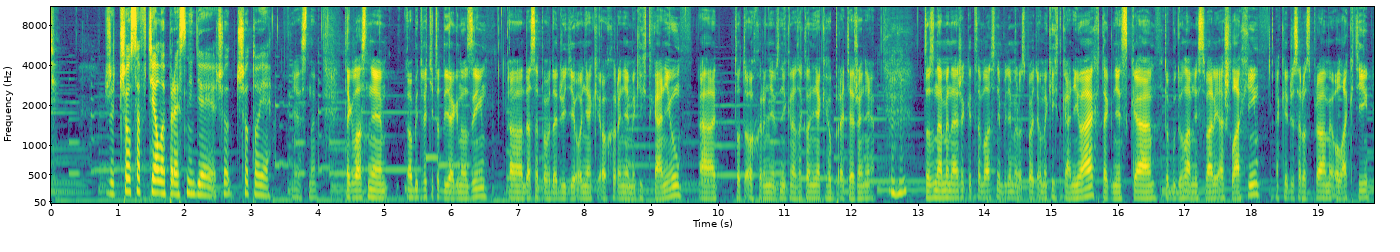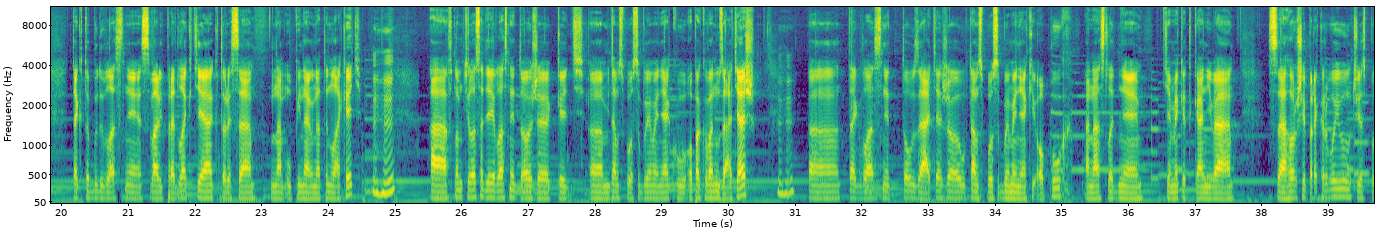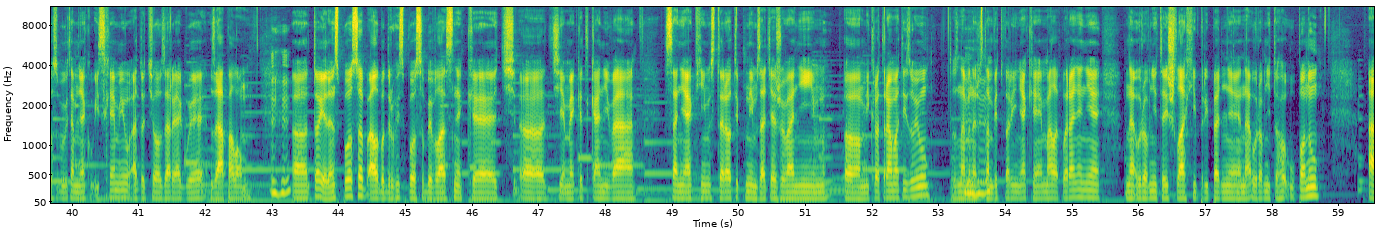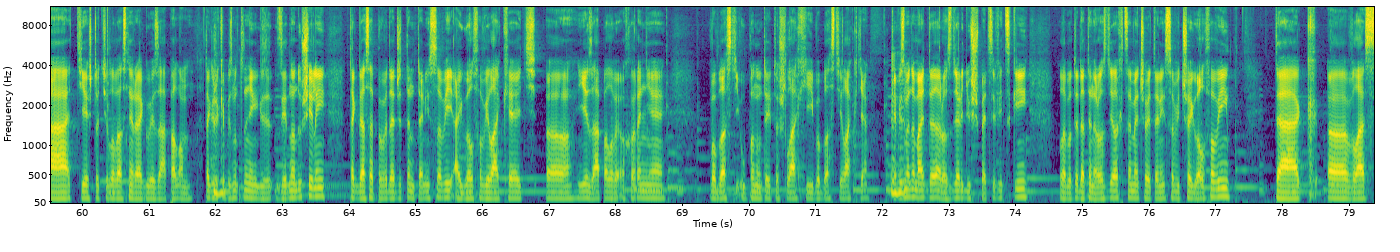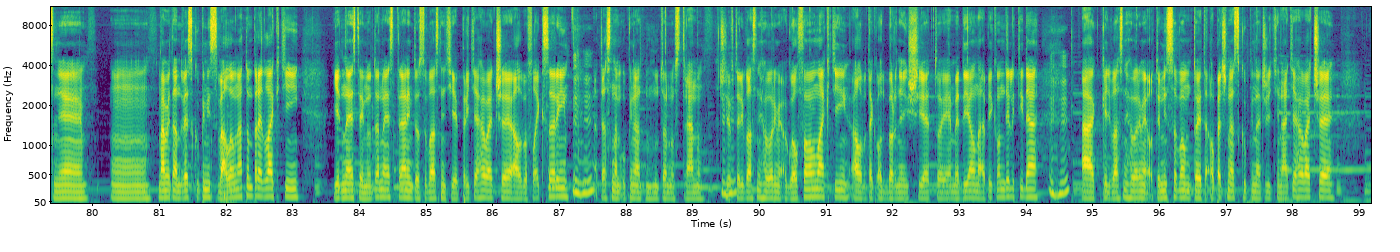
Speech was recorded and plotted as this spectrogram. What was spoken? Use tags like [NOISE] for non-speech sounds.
Že čo sa v tele presne deje? Čo, čo to je? Jasné. Tak vlastne obidve tieto diagnózy, uh, dá sa povedať, že ide o nejaké ochorenie mekých tkaní a toto ochorenie vznikne na základe nejakého preťaženia. Uh-huh. To znamená, že keď sa vlastne budeme rozprávať o mekých tkanivách, tak dneska to budú hlavne svaly a šlachy a keďže sa rozprávame o lakti, tak to budú vlastne svaly predlaktia, ktoré sa nám upínajú na ten lakeť. Uh-huh. A v tom tele sa deje vlastne to, že keď uh, my tam spôsobujeme nejakú opakovanú záťaž, uh-huh. uh, tak vlastne tou záťažou tam spôsobujeme nejaký opuch a následne tie meké tkanivá sa horšie prekrvujú, čiže spôsobujú tam nejakú ischémiu a to telo zareaguje zápalom. Uh-huh. Uh, to je jeden spôsob, alebo druhý spôsob je vlastne, keď uh, tie meké tkanivá sa nejakým stereotypným zaťažovaním uh, mikrotraumatizujú. To znamená, mm-hmm. že tam vytvorí nejaké malé poranenie na úrovni tej šlachy, prípadne na úrovni toho úponu a tiež to telo vlastne reaguje zápalom. Takže mm-hmm. keby sme to niekde zjednodušili, tak dá sa povedať, že ten tenisový aj golfový lakeť uh, je zápalové ochorenie v oblasti úplnú tejto šlachy, v oblasti lakťa. Keby mm-hmm. sme to mali teda rozdeliť už špecificky, lebo teda ten rozdiel chceme, čo je tenisový, čo je golfový, tak uh, vlastne um, máme tam dve skupiny svalov na tom predlakti. Jedna je z tej vnútornej strany, to sú vlastne tie priťahovače alebo flexory uh-huh. a tá sa nám upína na tú vnútornú stranu. Čiže uh-huh. vtedy vlastne hovoríme o golfovom lakti, alebo tak odbornejšie to je mediálna epikondylitida. Uh-huh. A keď vlastne hovoríme o tenisovom, to je tá opačná skupina, čiže tie naťahovače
